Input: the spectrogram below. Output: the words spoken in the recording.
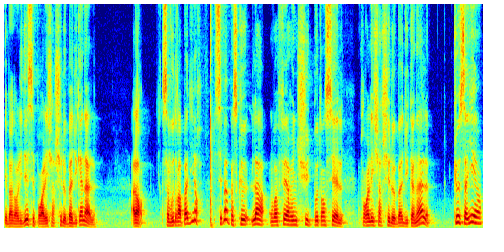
eh ben dans l'idée, c'est pour aller chercher le bas du canal. Alors, ça ne voudra pas dire c'est pas parce que là, on va faire une chute potentielle pour aller chercher le bas du canal que ça y est, hein,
